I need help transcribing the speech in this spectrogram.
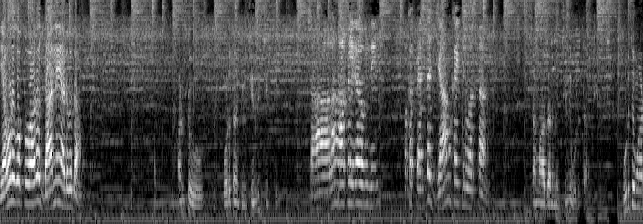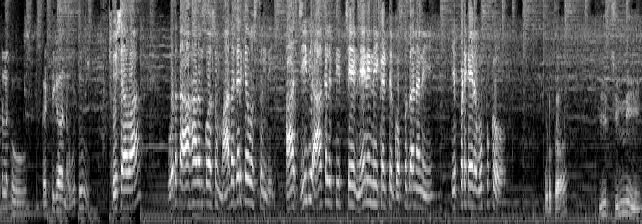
ఎవరు గొప్పవారో దాన్నే అడుగుదాం. అంటూ ఉడతను పిలిచింది చిట్టి. చాలా ఆకలిగా ఉంది. ఒక పెద్ద జామకాయ తిని వస్తాను. సమాధానమిచ్చింది ఉడత. ఉడత మాటలకు గట్టిగా నవ్వుతూ చూశావా? ఉడత ఆహారం కోసం మా దగ్గరికే వస్తుంది. ఆ జీవి ఆకలి తీర్చే నేనే నీకంటే గొప్పదానని ఇప్పటికైనా ఒప్పుకో. ఉడత ఈ చిన్ని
